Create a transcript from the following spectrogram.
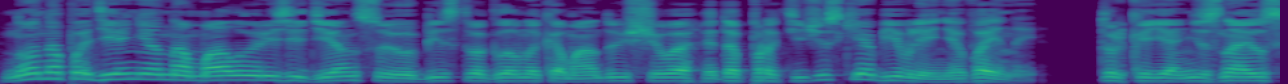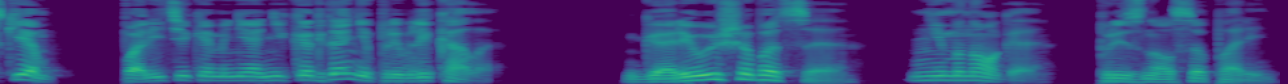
Но нападение на малую резиденцию и убийство главнокомандующего – это практически объявление войны. Только я не знаю с кем. Политика меня никогда не привлекала. Горюешь об отце? Немного, признался парень.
